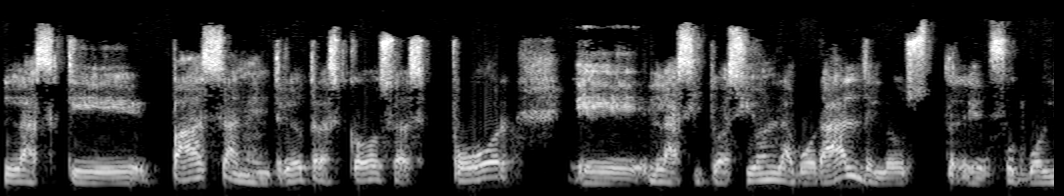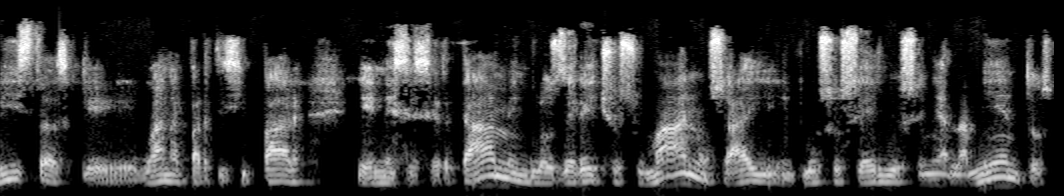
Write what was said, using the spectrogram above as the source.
las que pasan, entre otras cosas, por eh, la situación laboral de los eh, futbolistas que van a participar en ese certamen, los derechos humanos, hay incluso serios señalamientos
